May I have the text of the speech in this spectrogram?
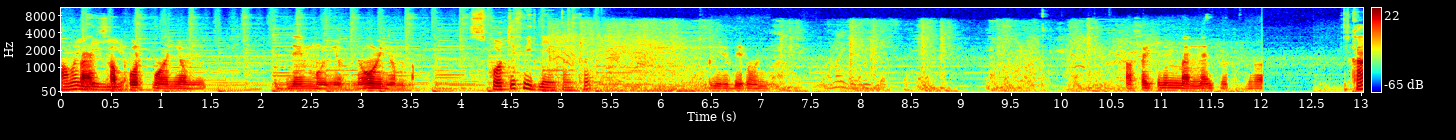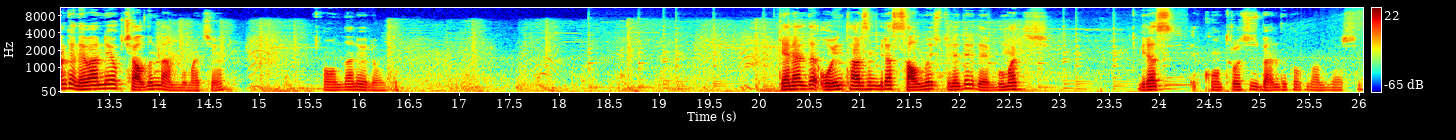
Ama Ben yine iyi. support mu oynuyorum? Lane mi oynuyorum? Ne oynuyorum ben? Sportif mid lane kanka. 1-1 oyun. Hasaki'nin benden çok. Kanka ne var ne yok çaldım ben bu maçı. Ondan öyle oldu. Genelde oyun tarzım biraz salma üstünedir de bu maç biraz kontrolsüz bende toplandı her şey.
